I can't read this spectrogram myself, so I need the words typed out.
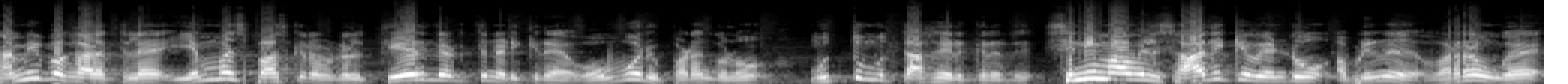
சமீப காலத்தில் எம் எஸ் பாஸ்கர் அவர்கள் தேர்ந்தெடுத்து நடிக்கிற ஒவ்வொரு படங்களும் முத்து முத்தாக இருக்கிறது. சினிமாவில் சாதிக்க வேண்டும் அப்படின்னு வர்றவங்க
